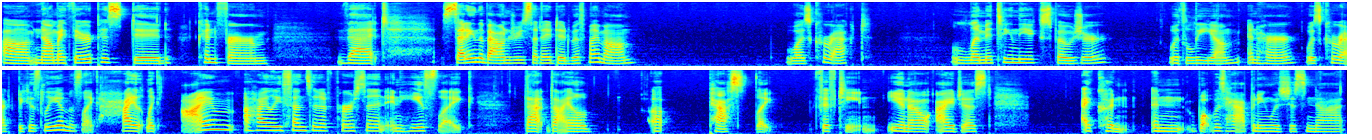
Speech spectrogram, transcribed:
Um, now, my therapist did confirm that setting the boundaries that I did with my mom was correct. Limiting the exposure with Liam and her was correct because Liam is like high like I'm a highly sensitive person and he's like that dialed up past like 15. You know, I just I couldn't and what was happening was just not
